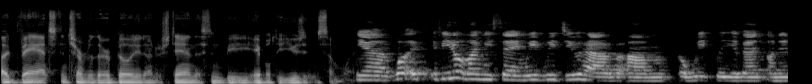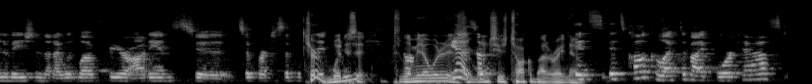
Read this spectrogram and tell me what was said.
advanced in terms of their ability to understand this and be able to use it in some way. Yeah, well, if, if you don't mind me saying, we, we do have um, a weekly event on innovation that I would love for your audience to to participate. Sure. in. What is it? Let me know what it is. Yeah, Why so don't you talk about it right now? It's it's called Collective[i] Forecast,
